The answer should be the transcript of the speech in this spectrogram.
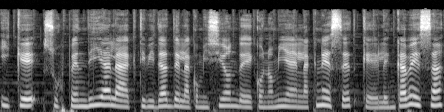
y que suspendía la actividad de la Comisión de Economía en la Knesset, que él encabeza,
